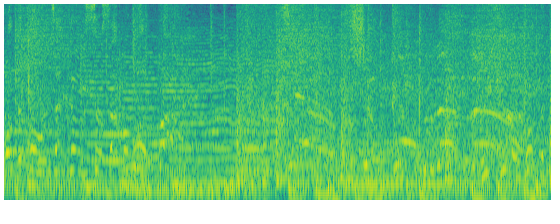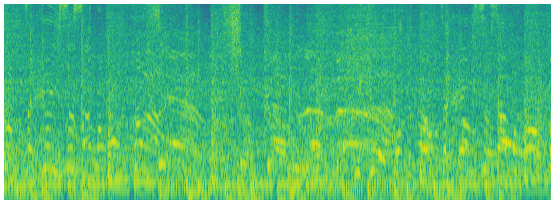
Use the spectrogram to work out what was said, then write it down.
望的都在黑色沙漠网吧，这样就够了吗？你渴望的都在黑色沙漠网吧，这样就够了吗？你渴望的都在黑色沙漠网吧，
